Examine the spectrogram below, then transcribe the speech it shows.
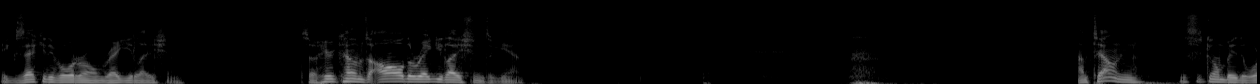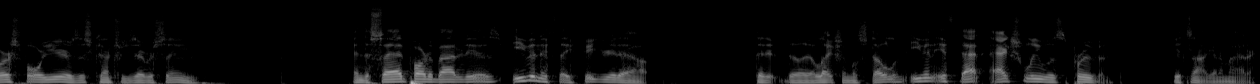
Executive order on regulation. So here comes all the regulations again. I'm telling you, this is going to be the worst four years this country's ever seen. And the sad part about it is, even if they figure it out, that it, the election was stolen, even if that actually was proven, it's not going to matter.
